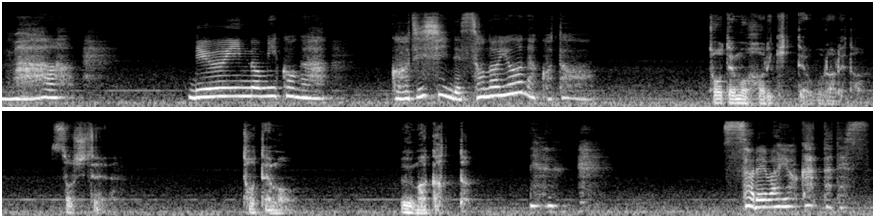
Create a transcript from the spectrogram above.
まあ流院の巫女がご自身でそのようなことを。とても張り切っておられた。そしてとてもうまかった。それは良かったです。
